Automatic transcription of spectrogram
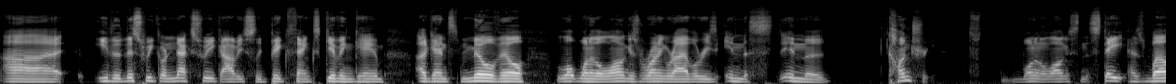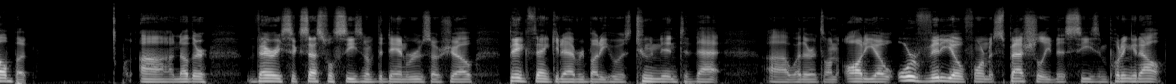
uh, either this week or next week. Obviously, big Thanksgiving game against Millville, one of the longest running rivalries in the in the country. It's one of the longest in the state as well. But uh, another very successful season of the Dan Russo Show. Big thank you to everybody who has tuned into that, uh, whether it's on audio or video form, especially this season. Putting it out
